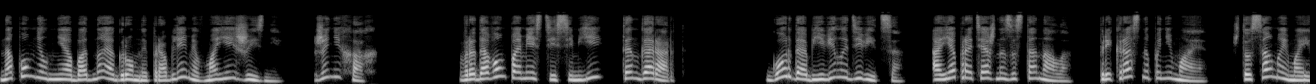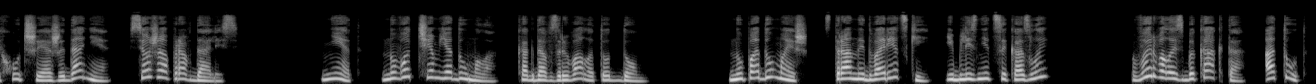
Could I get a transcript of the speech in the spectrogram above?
напомнил мне об одной огромной проблеме в моей жизни — женихах. В родовом поместье семьи Тенгарард. Гордо объявила девица, а я протяжно застонала, прекрасно понимая, что самые мои худшие ожидания все же оправдались. Нет, ну вот чем я думала, когда взрывала тот дом. Ну подумаешь, странный дворецкий и близнецы-козлы? Вырвалось бы как-то, а тут,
